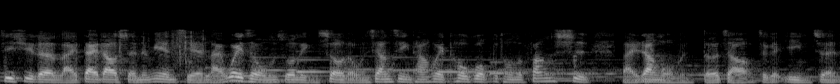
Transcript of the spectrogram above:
继续的来带到神的面前来为着我们所领受的，我们相信他会透过不同的方式来让我们得着这个印证，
